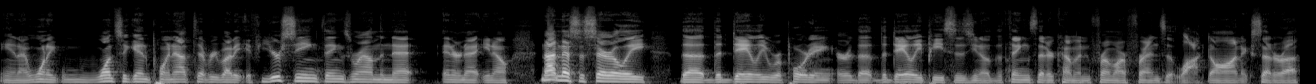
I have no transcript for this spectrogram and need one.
And I want to once again point out to everybody if you're seeing things around the net, internet, you know, not necessarily the the daily reporting or the the daily pieces, you know, the things that are coming from our friends at Locked On, etc.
